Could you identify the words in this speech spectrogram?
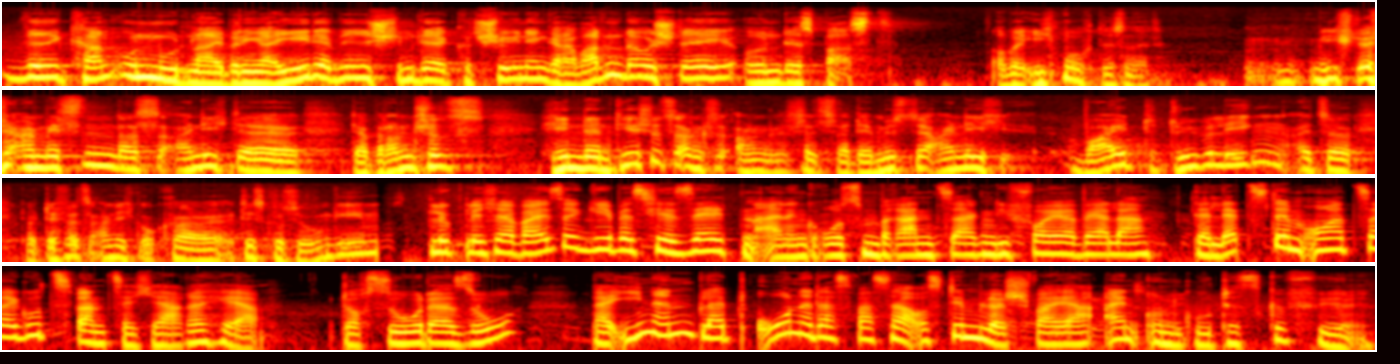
will, kann Unmut reinbringen. Jeder will mit der schönen Krawatten da stehen und es passt. Aber ich mache das nicht. Mich stört am besten, dass eigentlich der, der Brandschutz hinter den Tierschutz angesetzt wird. Der müsste eigentlich weit drüber liegen. Also da darf es eigentlich gar keine Diskussion geben. Glücklicherweise gäbe es hier selten einen großen Brand, sagen die Feuerwehrler. Der letzte im Ort sei gut 20 Jahre her. Doch so oder so, bei ihnen bleibt ohne das Wasser aus dem Löschweiher ein ungutes Gefühl.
